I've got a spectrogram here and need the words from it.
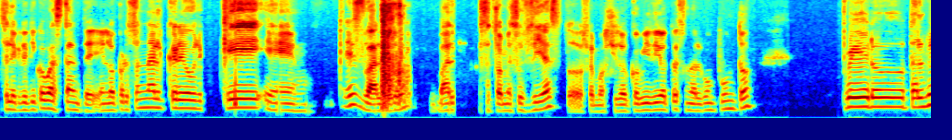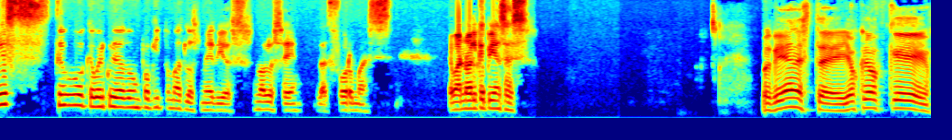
Se le criticó bastante. En lo personal creo que eh, es válido, válido que se tome sus días, todos hemos sido covidiotas en algún punto, pero tal vez tuvo que haber cuidado un poquito más los medios, no lo sé, las formas. Emanuel, ¿qué piensas? Pues bien, este, yo creo que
